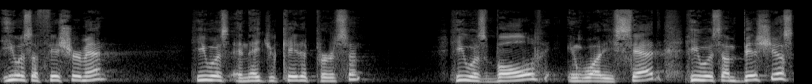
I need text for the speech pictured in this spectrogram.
he was a fisherman. He was an educated person. He was bold in what he said. He was ambitious.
